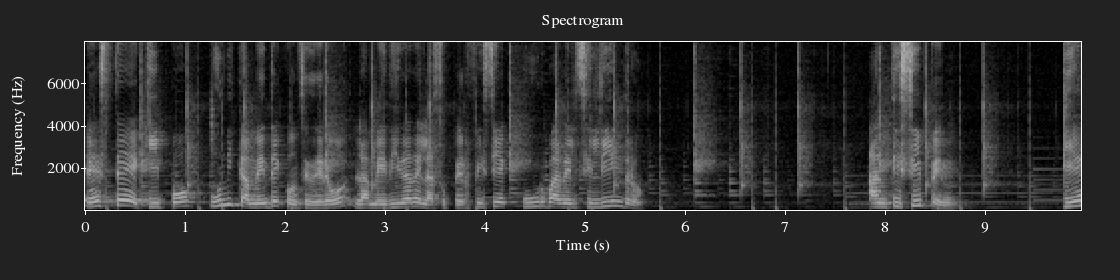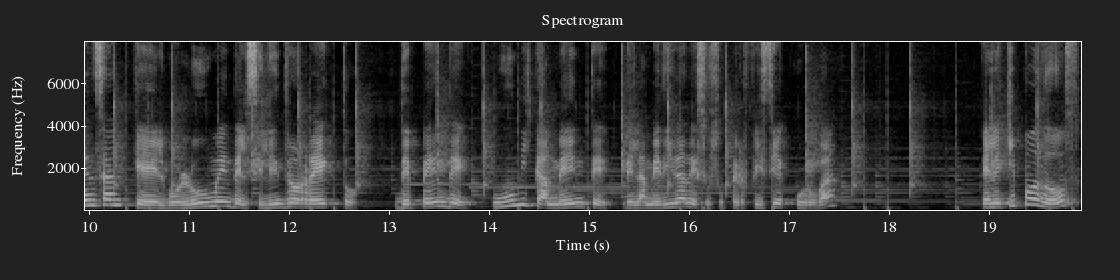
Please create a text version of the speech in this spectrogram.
Este equipo únicamente consideró la medida de la superficie curva del cilindro. Anticipen. ¿Piensan que el volumen del cilindro recto depende únicamente de la medida de su superficie curva? El equipo 2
